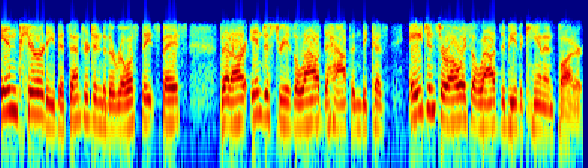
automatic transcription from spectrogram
impurity that's entered into the real estate space that our industry has allowed to happen because agents are always allowed to be the cannon fodder.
